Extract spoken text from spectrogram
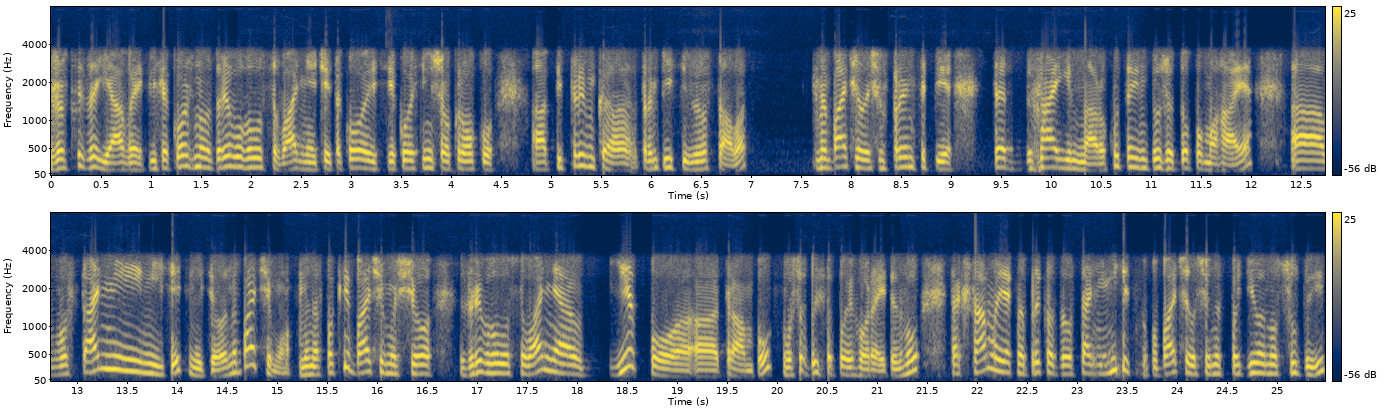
жорсткі заяви, після кожного зриву голосування чи такого якогось іншого кроку, підтримка трампістів зростала. Ми бачили, що в принципі це грає їм на руку, це їм дуже допомагає. А в останній місяць ми цього не бачимо. Ми навпаки бачимо, що зрив голосування є по а, Трампу, особисто по його рейтингу, так само, як, наприклад, за останній місяць ми побачили, що несподівано суди,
